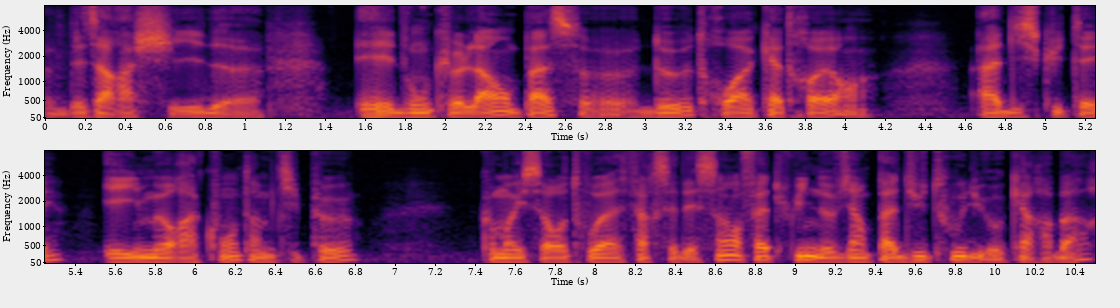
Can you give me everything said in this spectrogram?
des arachides, et donc là, on passe 2, 3, 4 heures à discuter. Et il me raconte un petit peu comment il s'est retrouvé à faire ses dessins. En fait, lui ne vient pas du tout du Haut-Karabakh.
